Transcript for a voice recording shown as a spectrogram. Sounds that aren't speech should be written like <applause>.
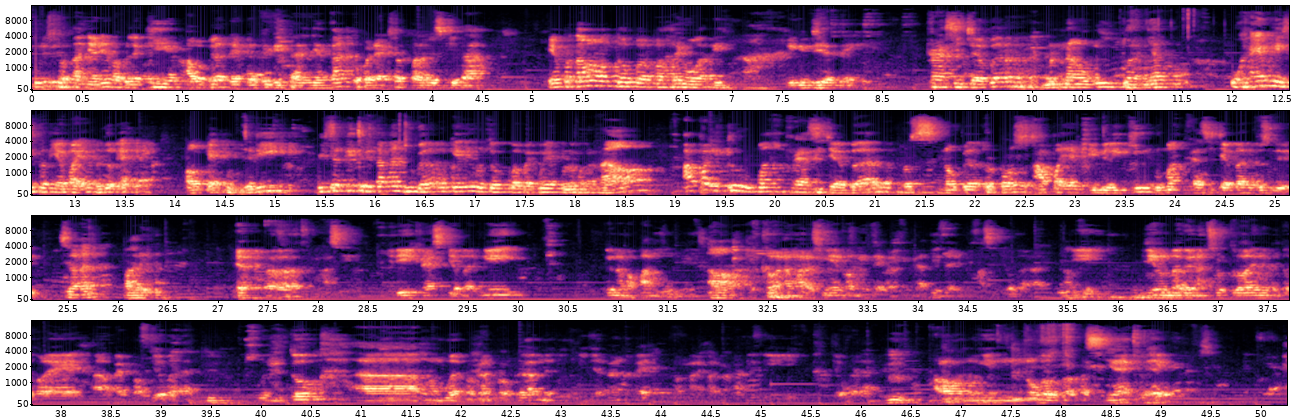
tulis pertanyaannya apabila apabila ada yang mungkin ditanyakan kepada expert panelis kita. Yang pertama untuk Bapak Harimawati. Nah, ini dia nih. Kreasi Jabar menaungi banyak UKM nih sepertinya Pak ya, betul ya? Oke, jadi bisa diceritakan juga mungkin untuk Bapak Ibu yang belum mengenal apa itu Rumah Kreasi Jabar, terus Nobel Purpose, apa yang dimiliki Rumah Kreasi Jabar itu sendiri. Silakan Pak Harim. Ya, uh, terima kasih. Jadi Kreasi Jabar ini itu nama panggung ya. Oh. Kalau nama resminya Komite Ekonomi Kreatif dan Inovasi Jawa Barat. Jadi ini lembaga non struktural yang dibentuk oleh uh, Pemprov Jawa Barat Hmm. untuk uh, membuat program-program dan kebijakan terkait ekonomi kreatif di Jawa Barat. Hmm. Kalau ngomongin novel purpose-nya, kayak-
